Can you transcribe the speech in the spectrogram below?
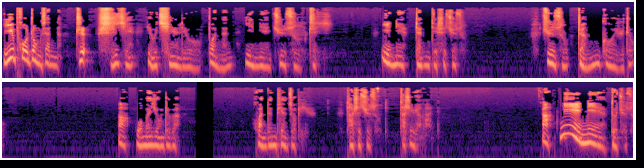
一破众生呢，知时间有千流，不能一念具足之意。一念真的是具足，具足整个宇宙。啊，我们用这个幻灯片做比喻。它是具足的，它是圆满的，啊，念念都具足，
